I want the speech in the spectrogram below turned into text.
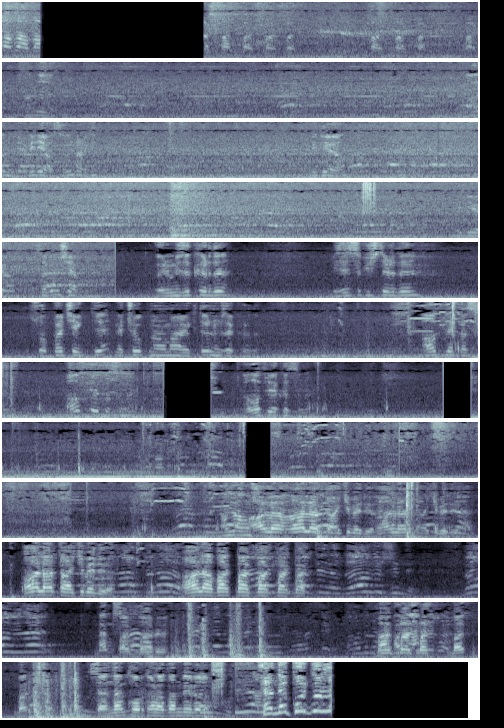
bak bak bak. Bak bak bak bak bak. Bak bak bak bak. Anladım. Al video, video alsın hareket. Video. al. Video. al. Sakın bir şey yapma. Önümüzü kırdı. Bizi sıkıştırdı. Sopa çekti ve çok normal hareketler önümüze kırdı. Al plakasını. Al plakasını. Al plakasını. Hala hala takip ediyor. Hala takip ediyor. Hala takip ediyor. Hala bak bak bak bak bak. Ne oldu şimdi? Ne oldu lan? Ben Bak bağırıyor. Bak bak bak bak bak. Senden korkan adam değil oğlum. Senden korkuyorum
